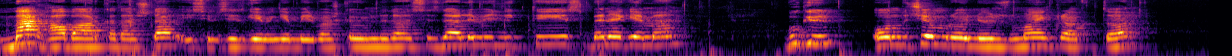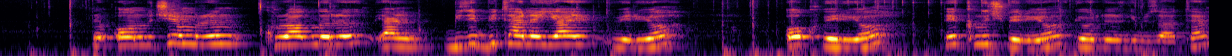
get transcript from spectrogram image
Merhaba arkadaşlar. İsimsiz Gaming'in bir başka bölümünde daha sizlerle birlikteyiz. Ben Egemen. Bugün On the Chamber oynuyoruz Minecraft'ta. On the Chamber'ın kuralları yani bize bir tane yay veriyor. Ok veriyor ve kılıç veriyor. Gördüğünüz gibi zaten.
